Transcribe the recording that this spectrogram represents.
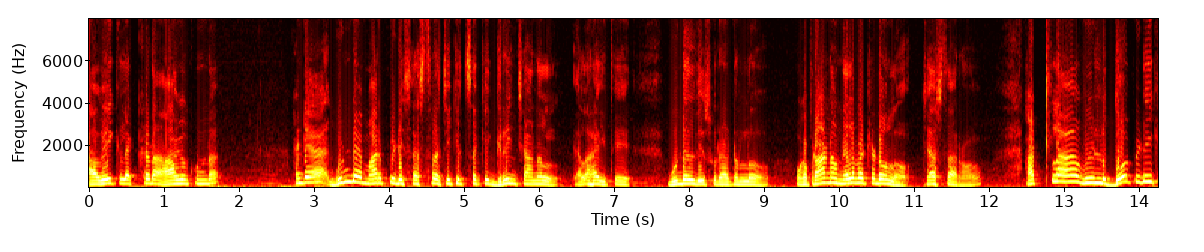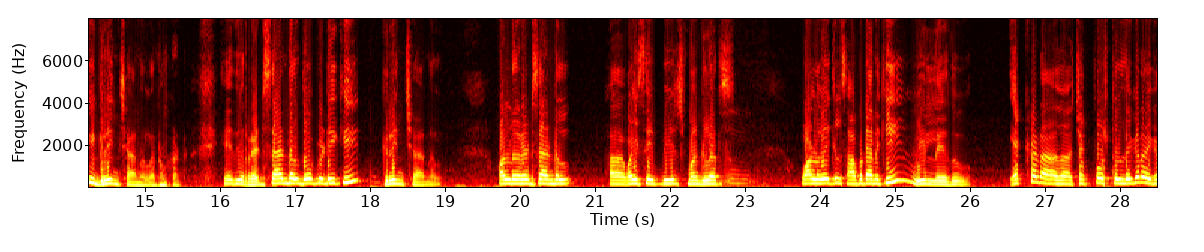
ఆ వెహికల్ ఎక్కడ ఆగకుండా అంటే గుండె మార్పిడి శస్త్రచికిత్సకి గ్రీన్ ఛానల్ ఎలా అయితే గుండెలు తీసుకురావడంలో ఒక ప్రాణం నిలబెట్టడంలో చేస్తారో అట్లా వీళ్ళు దోపిడీకి గ్రీన్ ఛానల్ అనమాట ఇది రెడ్ శాండల్ దోపిడీకి గ్రీన్ ఛానల్. వాళ్ళు రెడ్ శాండల్ వైసీపీ స్మగ్లర్స్ వాళ్ళ వెహికల్స్ ఆపడానికి వీలు లేదు ఎక్కడ చెక్ పోస్టుల దగ్గర ఇక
